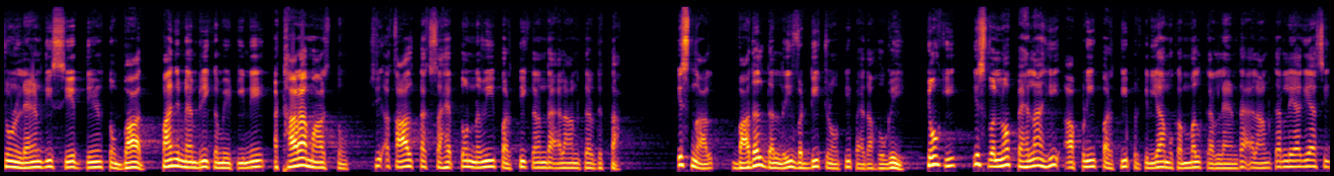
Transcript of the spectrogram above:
ਚੁਣ ਲੈਣ ਦੀ ਸੇਧ ਦੇਣ ਤੋਂ ਬਾਅਦ ਪੰਜ ਮੈਂਬਰੀ ਕਮੇਟੀ ਨੇ 18 ਮਾਰਚ ਤੋਂ ਸ੍ਰੀ ਅਕਾਲ ਤਖਤ ਸਾਹਿਬ ਤੋਂ ਨਵੀਂ ਭਰਤੀ ਕਰਨ ਦਾ ਐਲਾਨ ਕਰ ਦਿੱਤਾ। ਇਸ ਨਾਲ ਬਾਦਲ ਦਲ ਲਈ ਵੱਡੀ ਚੁਣੌਤੀ ਪੈਦਾ ਹੋ ਗਈ, ਕਿਉਂਕਿ ਇਸ ਵੱਲੋਂ ਪਹਿਲਾਂ ਹੀ ਆਪਣੀ ਭਰਤੀ ਪ੍ਰਕਿਰਿਆ ਮੁਕੰਮਲ ਕਰ ਲੈਣ ਦਾ ਐਲਾਨ ਕਰ ਲਿਆ ਗਿਆ ਸੀ।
